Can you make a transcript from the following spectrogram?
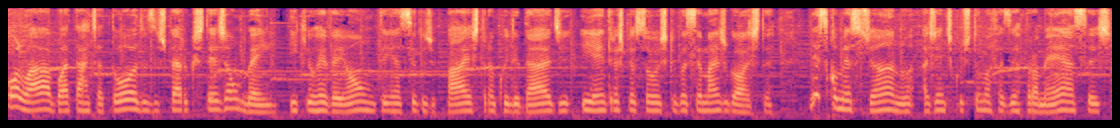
Olá, boa tarde a todos. Espero que estejam bem e que o Réveillon tenha sido de paz, tranquilidade e entre as pessoas que você mais gosta. Nesse começo de ano, a gente costuma fazer promessas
